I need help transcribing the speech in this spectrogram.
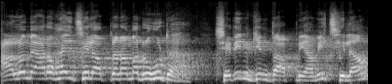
আলমে আরোহাই ছিল আপনার আমার রুহুটা। সেদিন কিন্তু আপনি, আমি ছিলাম।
